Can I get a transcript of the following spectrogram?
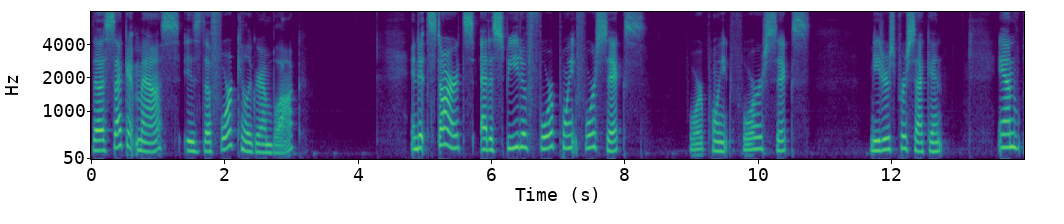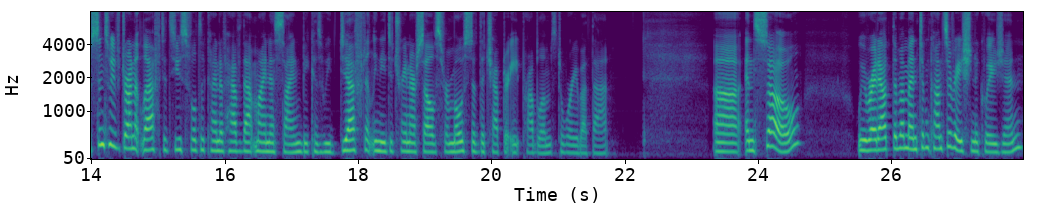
The second mass is the four kilogram block, and it starts at a speed of 4.46, 4.46 meters per second. And since we've drawn it left, it's useful to kind of have that minus sign because we definitely need to train ourselves for most of the chapter 8 problems to worry about that. Uh, and so we write out the momentum conservation equation,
